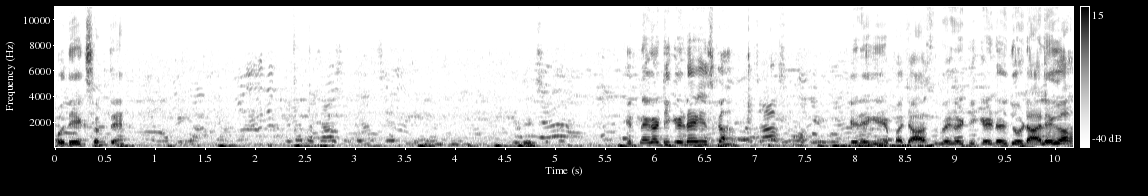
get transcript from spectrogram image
वो देख सकते हैं। ये देख सकते हैं। कितने का टिकट है इसका? ये देखिए, पचास रुपये का टिकट है जो डालेगा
